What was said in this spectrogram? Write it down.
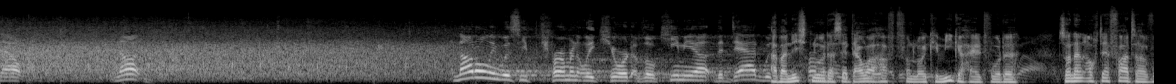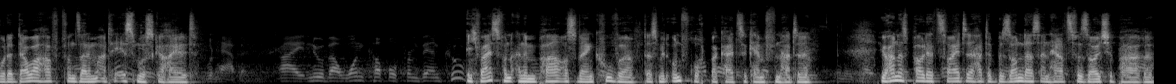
now, not, aber nicht nur, dass er dauerhaft von Leukämie geheilt wurde, sondern auch der Vater wurde dauerhaft von seinem Atheismus geheilt. Ich weiß von einem Paar aus Vancouver, das mit Unfruchtbarkeit zu kämpfen hatte. Johannes Paul II. hatte besonders ein Herz für solche Paare.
